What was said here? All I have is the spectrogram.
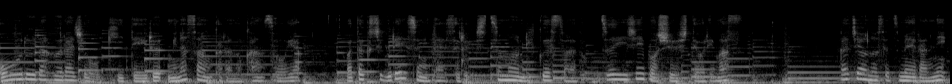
オールラフラジオを聴いている皆さんからの感想や私グレイスに対する質問リクエストなど随時募集しております。ラジオの説明欄に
